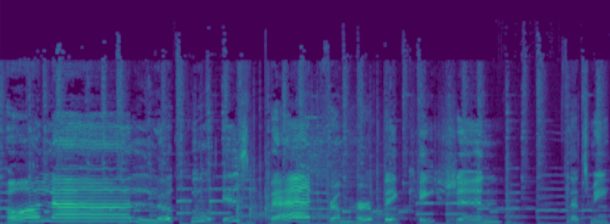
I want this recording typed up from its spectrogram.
Hola! Look who is back from her vacation. That's me.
